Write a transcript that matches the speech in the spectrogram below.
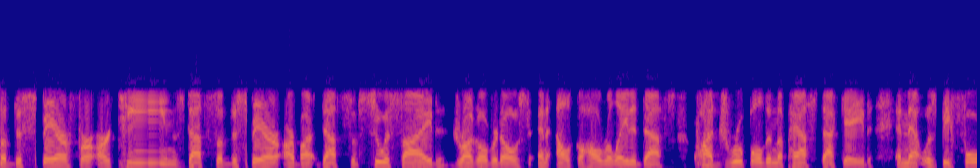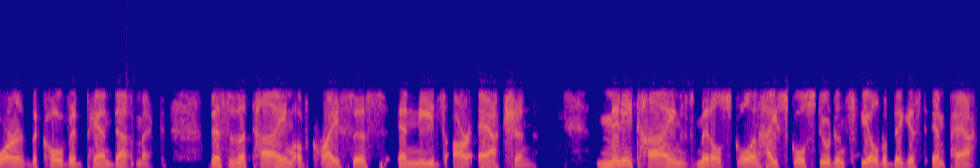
of despair for our teens, deaths of despair are deaths of suicide, drug overdose, and alcohol related deaths quadrupled in the past decade. And that was before the COVID pandemic. This is a time of crisis and needs our action. Many times, middle school and high school students feel the biggest impact.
